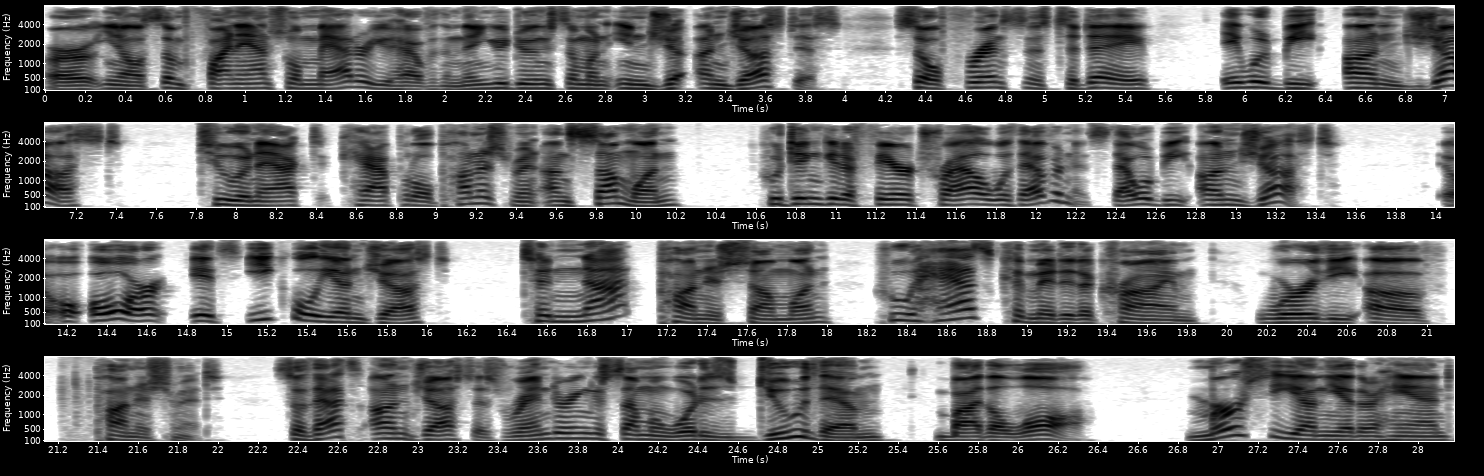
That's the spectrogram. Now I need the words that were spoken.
or, you know, some financial matter you have with them. Then you're doing someone inju- injustice. So, for instance, today, it would be unjust to enact capital punishment on someone who didn't get a fair trial with evidence. That would be unjust. Or it's equally unjust to not punish someone who has committed a crime worthy of punishment. So that's injustice, rendering to someone what is due them by the law. Mercy, on the other hand,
